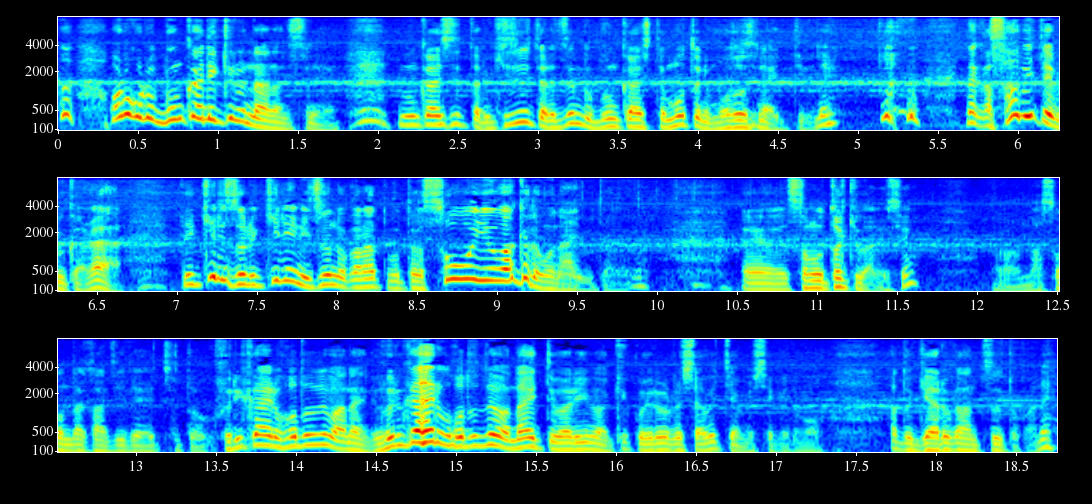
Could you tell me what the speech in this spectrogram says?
あれこれ分解できるんだなんですね。分解してったら気づいたら全部分解して元に戻せないっていうね。なんか錆びてるからてっきりそれきれいにするのかなと思ったらそういうわけでもないみたいなね、えー、その時はですよ。まあそんな感じでちょっと振り返るほどではない。振り返るほどではないって言われ今結構いろいろ喋っちゃいましたけども。あとギャルガン2とかね。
